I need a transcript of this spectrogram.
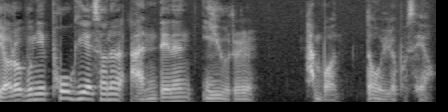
여러분이 포기해서는 안 되는 이유를 한번 떠올려 보세요.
